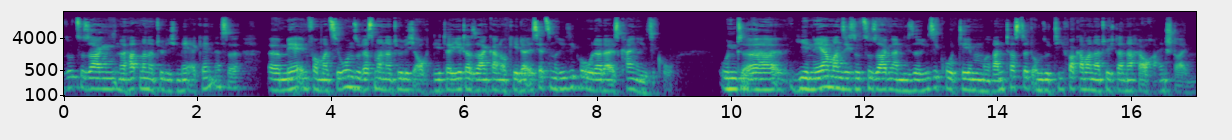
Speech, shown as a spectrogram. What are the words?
sozusagen hat man natürlich mehr Erkenntnisse, äh, mehr Informationen, so dass man natürlich auch detaillierter sagen kann, okay, da ist jetzt ein Risiko oder da ist kein Risiko. Und äh, je näher man sich sozusagen an diese Risikothemen rantastet, umso tiefer kann man natürlich dann nachher auch einsteigen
